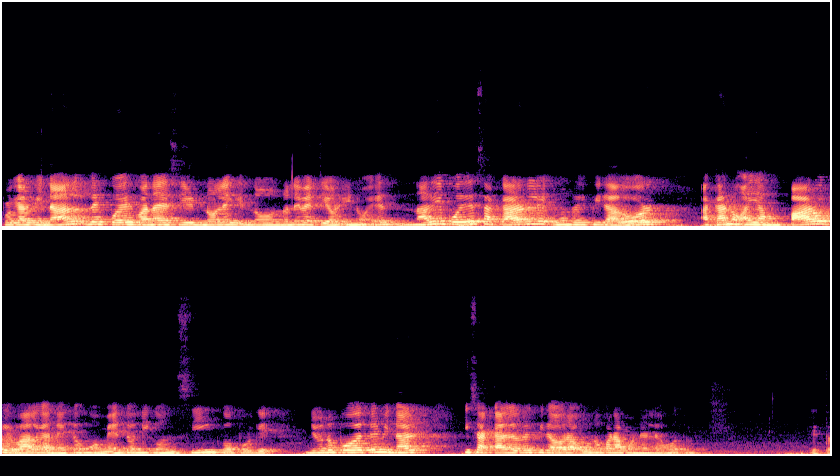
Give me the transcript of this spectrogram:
porque al final después van a decir no le, no, no le metieron y no es, nadie puede sacarle un respirador. Acá no hay amparo que valga en estos momentos ni con cinco, porque yo no puedo determinar y sacar el respirador a uno para ponerle a otro. Está.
